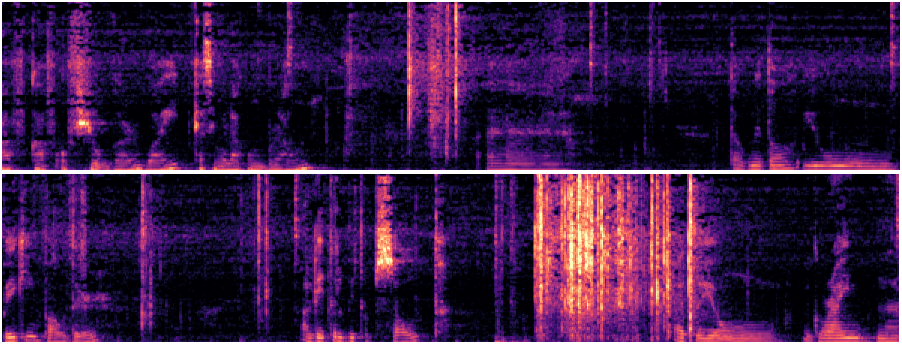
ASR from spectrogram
half cup of sugar, white, kasi wala akong brown. Uh, tawag nito, yung baking powder, a little bit of salt, ito yung grind na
